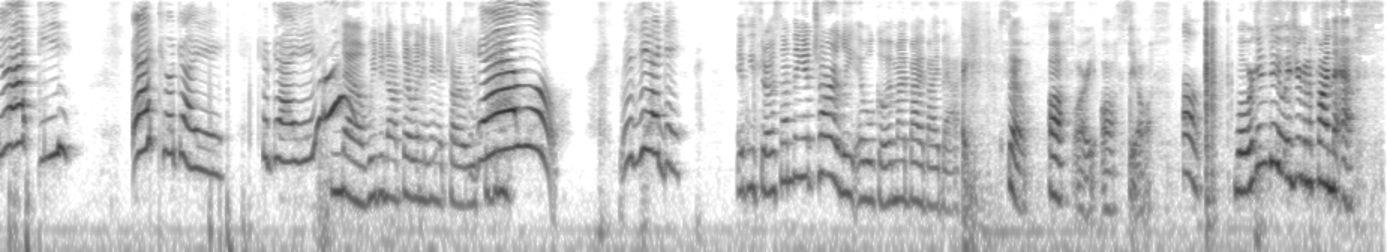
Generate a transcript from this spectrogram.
Daddy. That's two Daddy. Two Daddy. No, we do not throw anything at Charlie. It's beginning- Daddy. Daddy. if you throw something at Charlie, it will go in my bye bye basket. So, off, Ari, off, say off. Oh. What we're gonna do is you're gonna find the F's.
